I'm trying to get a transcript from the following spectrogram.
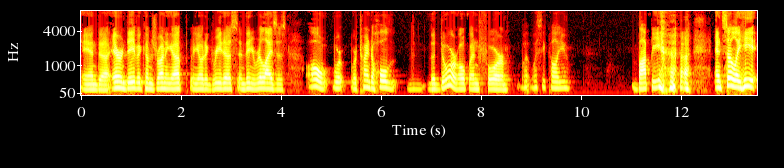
and uh, Aaron David comes running up, you know, to greet us, and then he realizes, oh, we're we're trying to hold the door open for what what's he call you? Boppy. And suddenly he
